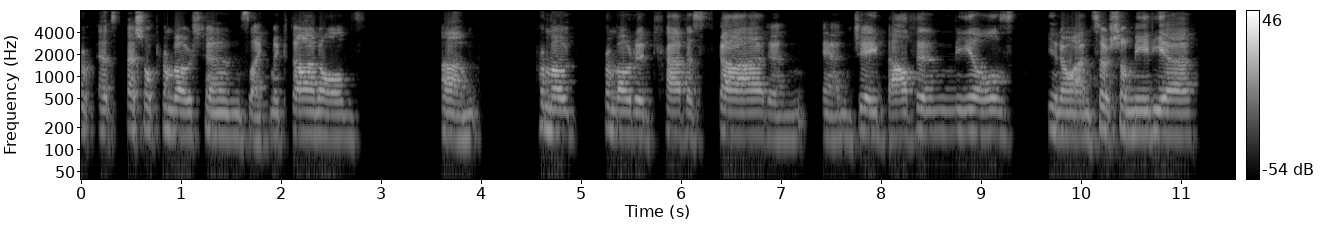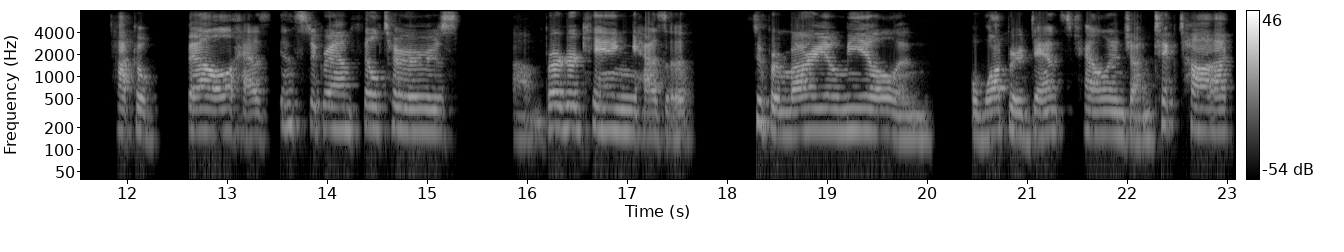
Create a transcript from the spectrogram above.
uh, special promotions, like McDonald's um, promote promoted Travis Scott and and J Balvin meals, you know, on social media. Taco Bell has Instagram filters. Um, Burger King has a Super Mario meal and a Whopper dance challenge on TikTok.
